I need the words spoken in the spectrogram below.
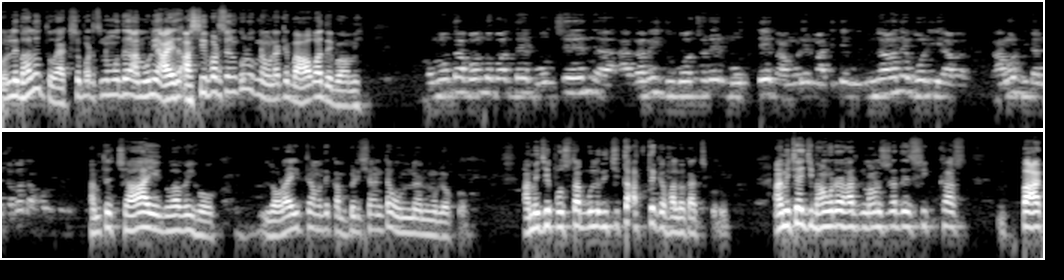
করলে ভালো তো একশো পার্সেন্টের মধ্যে আমি উনি আশি পার্সেন্ট করুক না ওনাকে বাহবা দেবো আমি। মমতা বন্দ্যোপাধ্যায় বলছেন আগামী দু বছরের মধ্যে ভাঙড়ের মাটিতে উন্নয়নে ভাঙড় বিধানসভা দখল আমি তো চাই এভাবেই হোক লড়াইটা আমাদের কম্পিটিশনটা উন্নয়নমূলক হোক। আমি যে প্রস্তাবগুলো দিচ্ছি তার থেকে ভালো কাজ করুক। আমি চাইছি ভাঙড়ের হাত মানুষের হাতে শিক্ষা পাক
